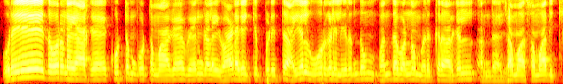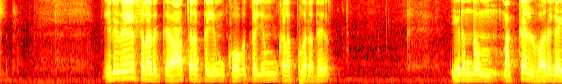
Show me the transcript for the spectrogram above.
ஒரே தோரணையாக கூட்டம் கூட்டமாக வேன்களை வாடகைக்கு பிடித்து அயல் ஊர்களில் இருந்தும் வந்த வண்ணம் இருக்கிறார்கள் அந்த ஜமா சமாதிக்கு. இதுவே சிலருக்கு ஆத்திரத்தையும் கோபத்தையும் கிளப்புகிறது. இருந்தும் மக்கள் வருகை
